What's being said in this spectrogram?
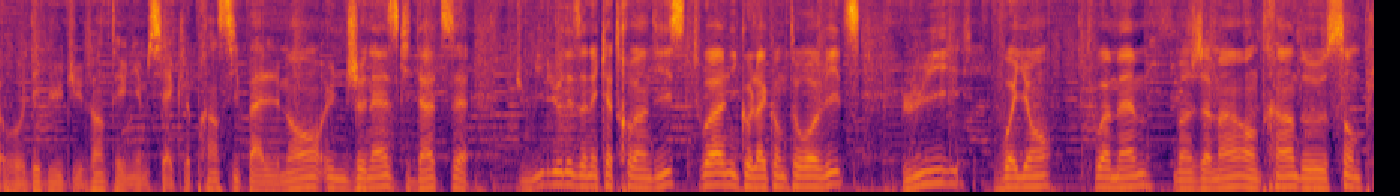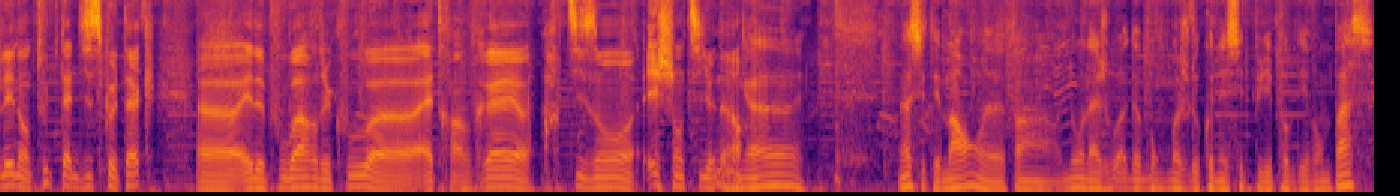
au début du 21e siècle principalement, une genèse qui date du milieu des années 90. Toi Nicolas Kantorowicz, lui voyant toi-même, Benjamin, en train de sampler dans toute ta discothèque euh, et de pouvoir du coup euh, être un vrai euh, artisan échantillonneur. Ouais, ouais. C'était marrant. Enfin, nous, on a joué. Bon, moi, je le connaissais depuis l'époque des Vampas.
